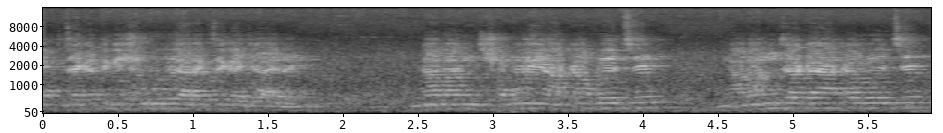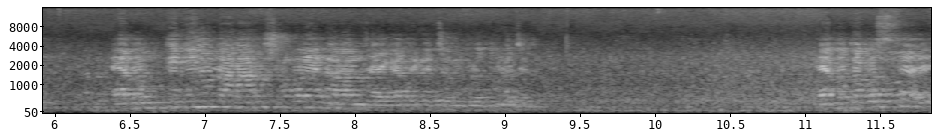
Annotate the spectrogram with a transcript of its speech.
এক জায়গা থেকে শুরু হয়ে আরেক জায়গায় যায় নাই। নানান সময়ে আঁকা হয়েছে, নানান জায়গায় আঁকা হয়েছে, এবং তিনিও নানান সময়ে নানান জায়গা থেকে ছবিগুলো তুলেছেন। এমন অবস্থায়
